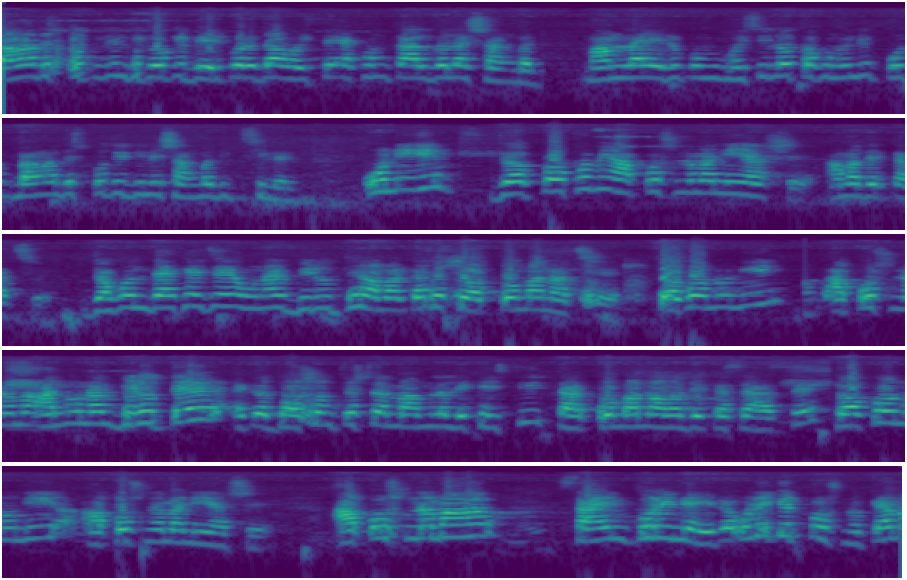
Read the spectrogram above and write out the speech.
বাংলাদেশ প্রতিদিন থেকে ওকে বের করে দেওয়া হয়েছে, এখন কালবেলার সাংবাদিক। মামলায় এরকম হয়েছিল তখন উনি বাংলাদেশ প্রতিদিনের সাংবাদিক ছিলেন। উনি প্রথমে আপোষনামা নিয়ে আসে আমাদের কাছে। যখন দেখে যে ওনার বিরুদ্ধে আমার কাছে সব প্রমাণ আছে, তখন উনি আপোষনামা, আমি ওনার বিরুদ্ধে একটা ধর্ষণ চেষ্টার মামলা লিখেছি, তার প্রমাণও আমাদের কাছে আছে। তখন উনি আপোষনামা নিয়ে আসে। আপোষনামা সাইন করি নাই, এটা অনেকের প্রশ্ন, কেন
